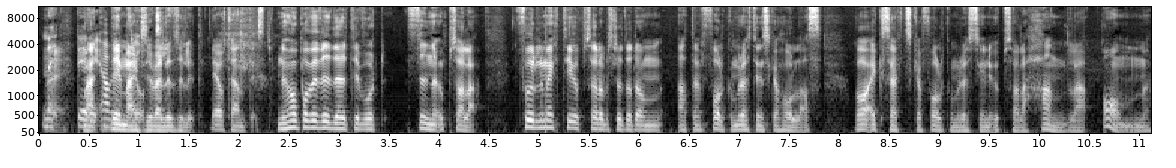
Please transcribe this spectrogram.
Nej, det, Nej, har vi det inte märks ju väldigt tydligt. Det är autentiskt. Nu hoppar vi vidare till vårt fina Uppsala. Fullmäktige i Uppsala har beslutat om att en folkomröstning ska hållas. Vad exakt ska folkomröstningen i Uppsala handla om?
